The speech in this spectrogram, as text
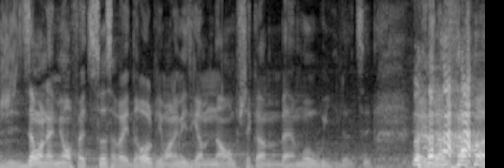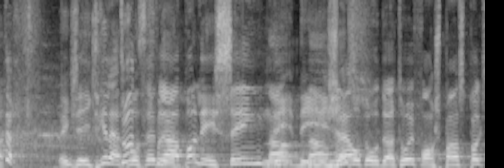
j'ai dit à mon ami, on fait ça, ça va être drôle, puis mon ami dit comme non, puis j'étais comme, ben moi oui, là, tu sais. Fait que genre, que j'ai écrit la Toi, tu prends pas les signes des, gens je- autour de toi. Ils font, je pense pas que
